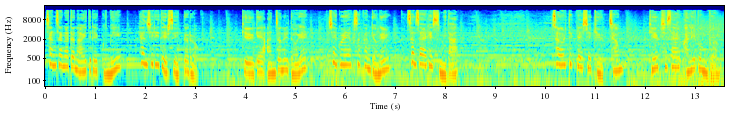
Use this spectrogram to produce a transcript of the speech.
상상하던 아이들의 꿈이 현실이 될 수 있도록 교육의 안전을 더해 최고의 학습 환경을 선사하겠습니다. 서울특별시 교육청 교육시설관리본부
